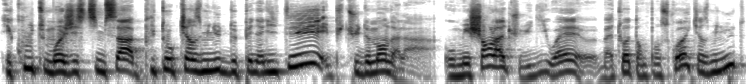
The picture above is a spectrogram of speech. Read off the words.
écoute moi j'estime ça plutôt 15 minutes de pénalité, et puis tu demandes à la, au méchant là, tu lui dis ouais euh, bah toi t'en penses quoi 15 minutes?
